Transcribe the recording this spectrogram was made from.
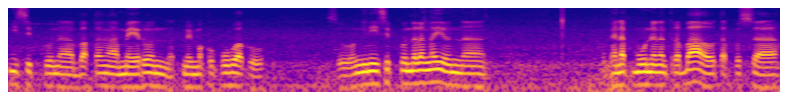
isip ko na baka nga mayroon at may makukuha ko. So ang iniisip ko na lang ngayon na maghanap muna ng trabaho tapos sa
